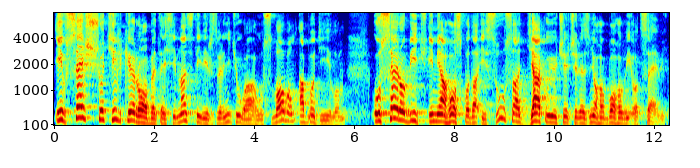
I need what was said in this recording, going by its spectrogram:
І все, що тільки робите, 17-й вірш, зверніть увагу, словом або ділом. Усе робіть в ім'я Господа Ісуса, дякуючи через нього Богові Отцеві.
